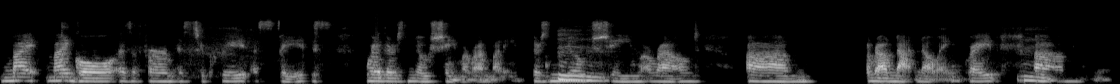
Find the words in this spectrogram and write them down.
my my goal as a firm is to create a space where there's no shame around money. There's no mm. shame around um, around not knowing, right? Mm. Um,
